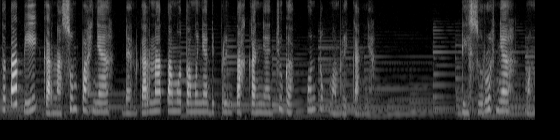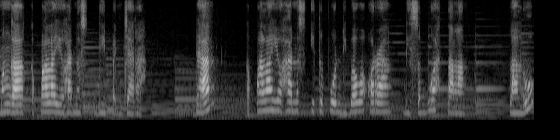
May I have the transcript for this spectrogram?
Tetapi karena sumpahnya dan karena tamu-tamunya diperintahkannya juga untuk memberikannya disuruhnya memenggal kepala Yohanes di penjara. Dan kepala Yohanes itu pun dibawa orang di sebuah talam. Lalu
